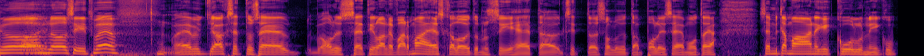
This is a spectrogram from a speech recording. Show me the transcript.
Joo, Ai. no siitä me me ei nyt jaksettu se, olisi se tilanne varmaan eskaloitunut siihen, että sitten olisi ollut jotain poliiseja ja muuta. Ja se, mitä mä oon ainakin kuullut niin kuin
